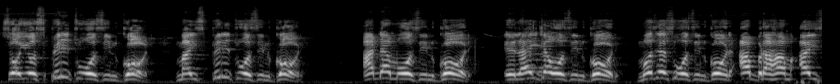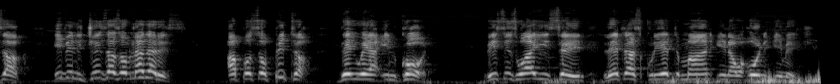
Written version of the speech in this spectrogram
So your spirit was in God. My spirit was in God. Adam was in God. Elijah was in God. Moses was in God. Abraham, Isaac, even Jesus of Nazareth, Apostle Peter, they were in God. This is why he said, Let us create man in our own image.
